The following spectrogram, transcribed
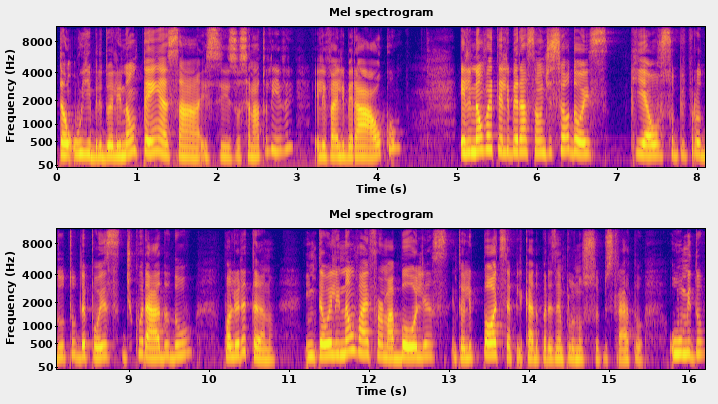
Então, o híbrido, ele não tem essa, esse isocianato livre, ele vai liberar álcool. Ele não vai ter liberação de CO2, que é o subproduto depois de curado do poliuretano. Então, ele não vai formar bolhas. Então, ele pode ser aplicado, por exemplo, no substrato úmido.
